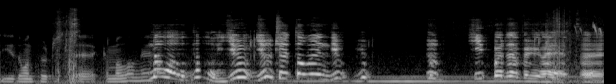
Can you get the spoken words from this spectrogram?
You don't want to just uh, come along, eh? No, no, you, you gentlemen, you, you, you keep whatever you have. Uh,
